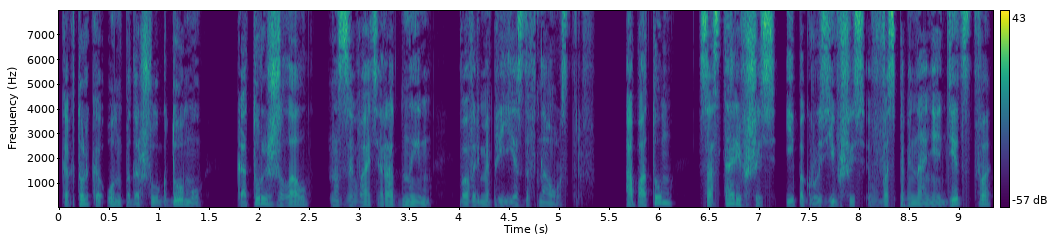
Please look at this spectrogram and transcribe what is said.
как только он подошел к дому, который желал называть родным во время приездов на остров. А потом, состарившись и погрузившись в воспоминания детства,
